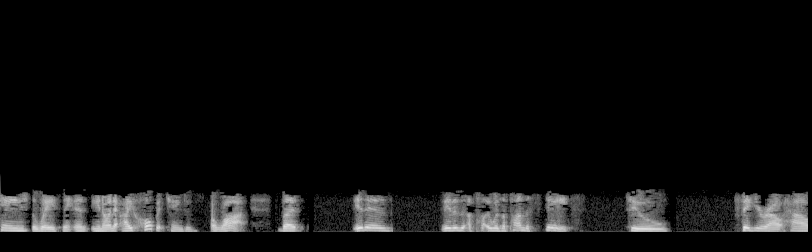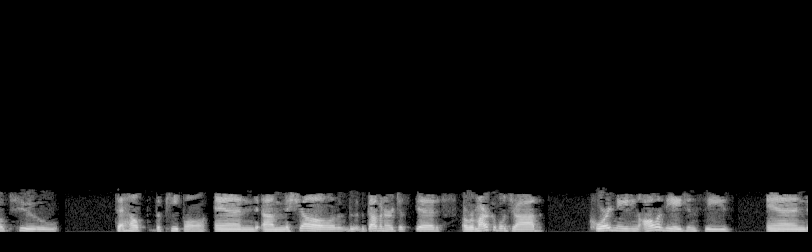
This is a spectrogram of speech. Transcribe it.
changed the way things, and, you know, and I hope it changes a lot, but it is it is it was upon the states to figure out how to to help the people. And um Michelle the, the governor just did a remarkable job coordinating all of the agencies and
